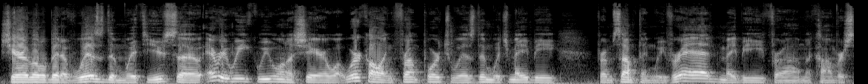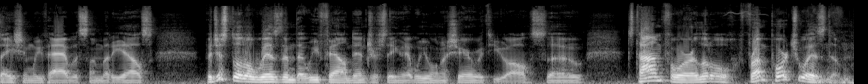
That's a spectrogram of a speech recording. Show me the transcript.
share a little bit of wisdom with you. So every week, we want to share what we're calling front porch wisdom, which may be from something we've read, maybe from a conversation we've had with somebody else, but just a little wisdom that we found interesting that we want to share with you all. So it's time for a little front porch wisdom.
